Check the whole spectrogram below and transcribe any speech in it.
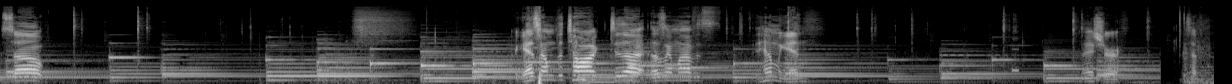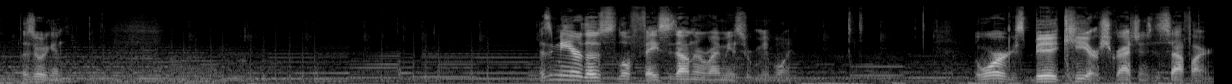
So... I guess I'm to talk to the... I was gonna have him again. Yeah, sure. Let's, have, let's do it again. Is it me or those little faces down there remind me of Super Meat Boy? The warg's big key are scratching into the sapphire.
